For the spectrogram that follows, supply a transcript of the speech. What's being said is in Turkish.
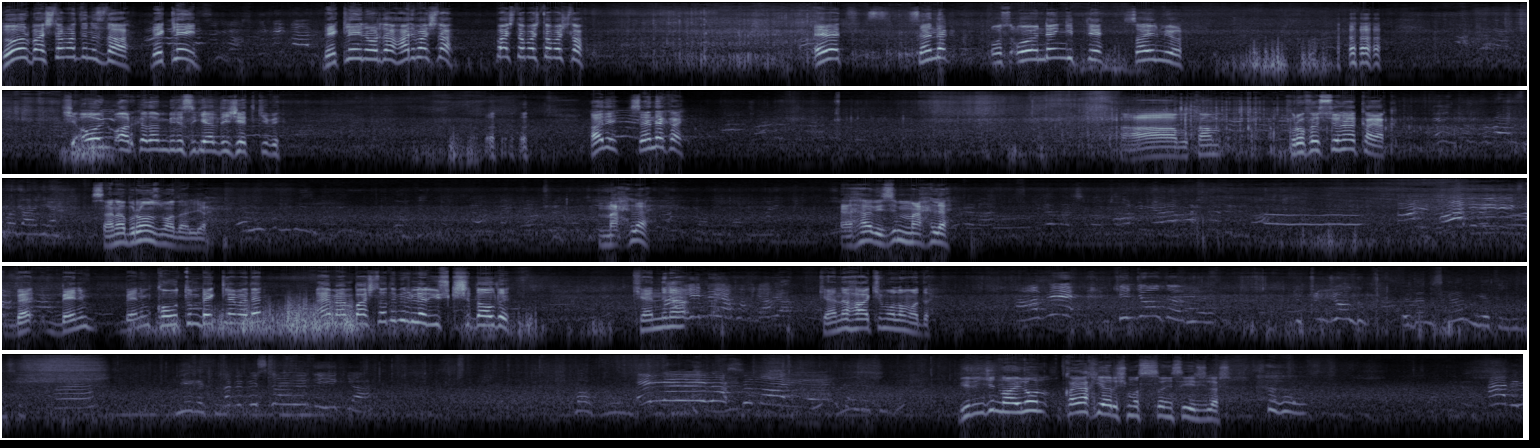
Dur başlamadınız daha. Bekleyin. Bekleyin orada. Hadi başla. Başla başla başla. Evet. Sen de o, o önden gitti. Sayılmıyor. oyun arkadan birisi geldi jet gibi. Hadi sen de kay. Aa bu tam profesyonel kayak. Madalya. Sana bronz madalya. Mahle. Aha bizim benim. Be- benim benim komutum beklemeden hemen başladı birileri. Üç kişi daldı. Kendine ya. kendine hakim olamadı. Abi ikinci oldum. Üçüncü oldum. Evden iskele mi getirdin sen? Niye getirdin? Abi biz sıra verdik ya. Bak Elle nasıl ağrıyor? Birinci naylon kayak yarışması sayın seyirciler.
